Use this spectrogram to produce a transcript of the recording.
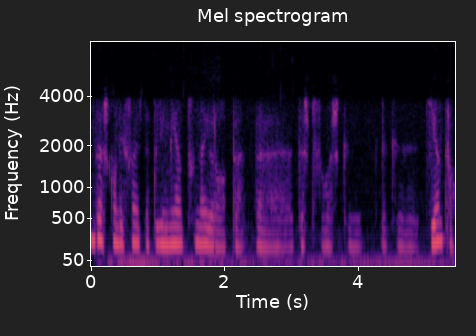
das condições de acolhimento na Europa uh, das pessoas que, que, que entram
